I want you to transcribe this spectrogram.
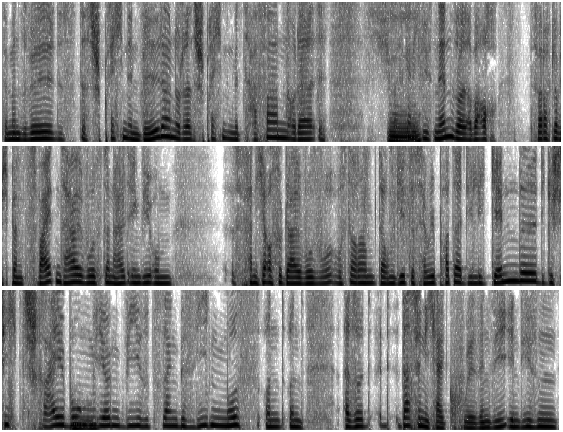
wenn man so will, das, das Sprechen in Bildern oder das Sprechen in Metaphern oder ich weiß mhm. gar nicht, wie ich es nennen soll, aber auch, das war doch, glaube ich, beim zweiten Teil, wo es dann halt irgendwie um fand ich auch so geil, wo, wo, wo es darum, darum geht, dass Harry Potter die Legende, die Geschichtsschreibung mhm. irgendwie sozusagen besiegen muss und, und also das finde ich halt cool, wenn sie in diesen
